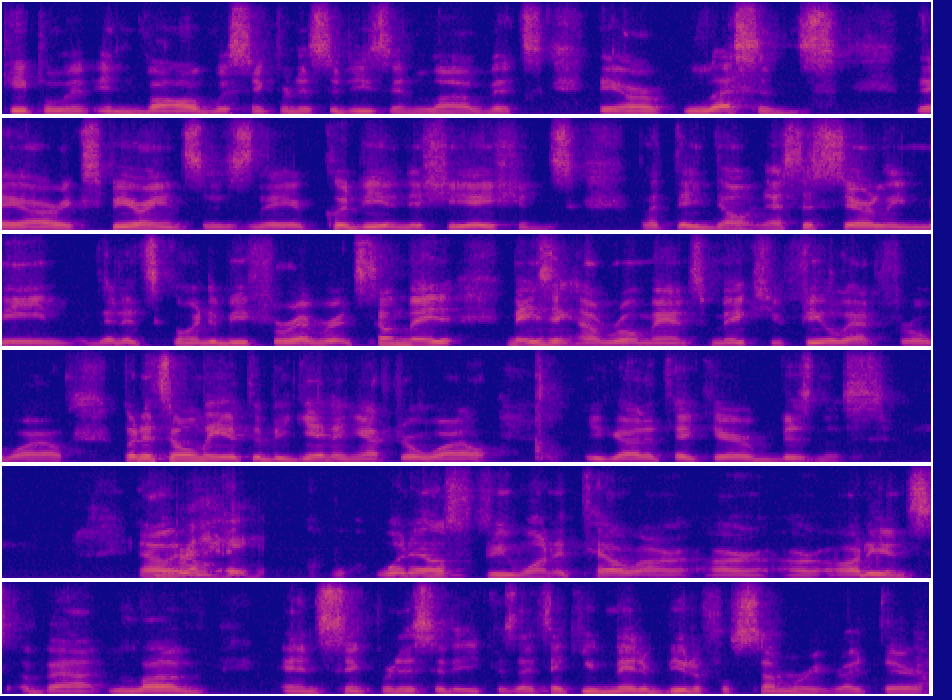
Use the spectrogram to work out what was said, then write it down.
people involved with synchronicities in love. It's they are lessons. They are experiences. They could be initiations, but they don't necessarily mean that it's going to be forever. It's so ma- amazing how romance makes you feel that for a while, but it's only at the beginning. After a while, you got to take care of business. Now, right what else do you want to tell our, our, our audience about love and synchronicity? Because I think you made a beautiful summary right there.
